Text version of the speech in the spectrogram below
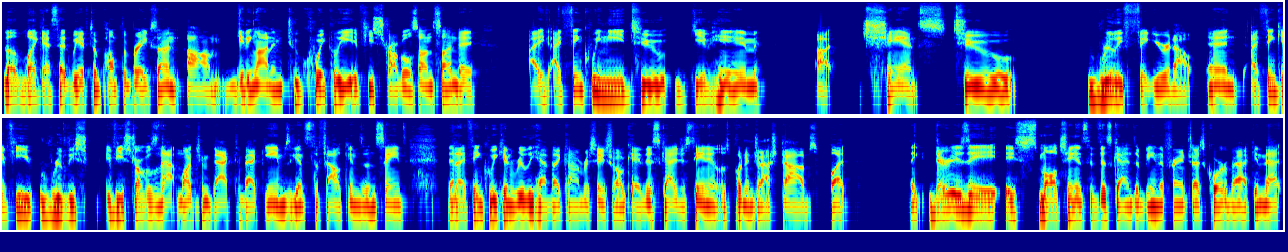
like I said, we have to pump the brakes on um, getting on him too quickly if he struggles on Sunday. I, I think we need to give him chance to really figure it out. And I think if he really if he struggles that much in back to back games against the Falcons and Saints, then I think we can really have that conversation. Okay, this guy just it. Let's put in Josh Dobbs. But like there is a a small chance that this guy ends up being the franchise quarterback, and that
